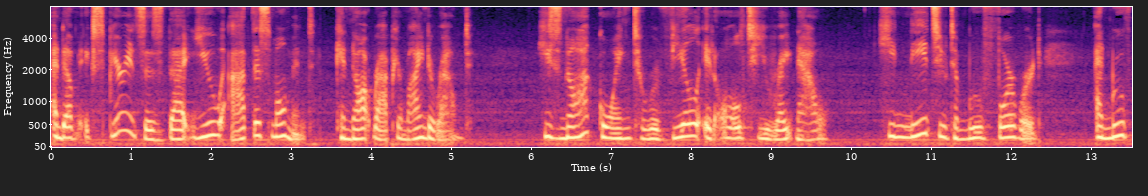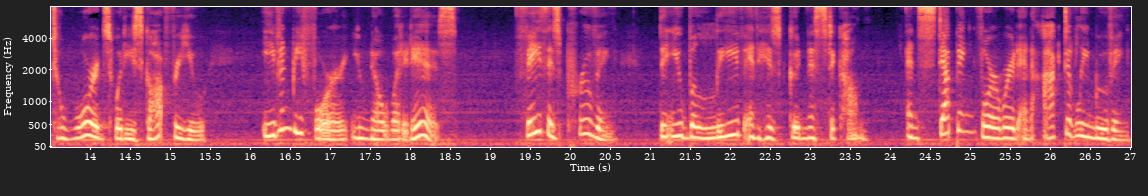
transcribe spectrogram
and of experiences that you at this moment cannot wrap your mind around. He's not going to reveal it all to you right now. He needs you to move forward and move towards what He's got for you, even before you know what it is. Faith is proving that you believe in His goodness to come and stepping forward and actively moving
